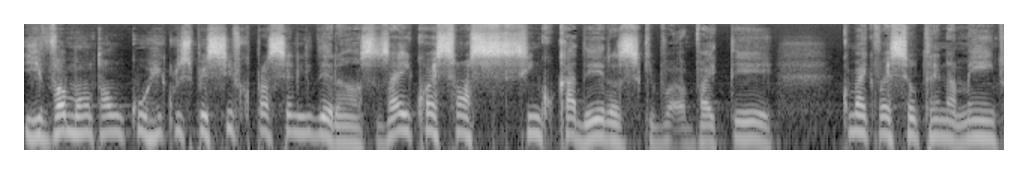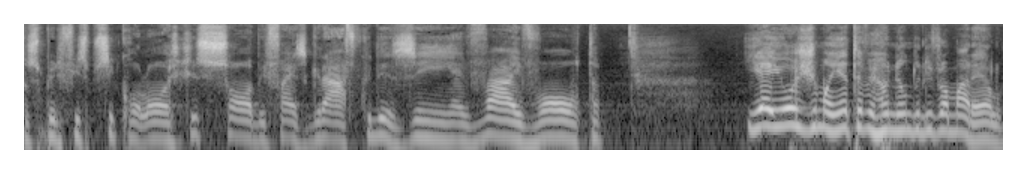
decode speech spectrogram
e vai montar um currículo específico para serem lideranças. Aí quais são as cinco cadeiras que vai ter, como é que vai ser o treinamento, os perfis psicológicos, sobe, faz gráfico, desenha, vai, volta. E aí hoje de manhã teve a reunião do livro amarelo.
